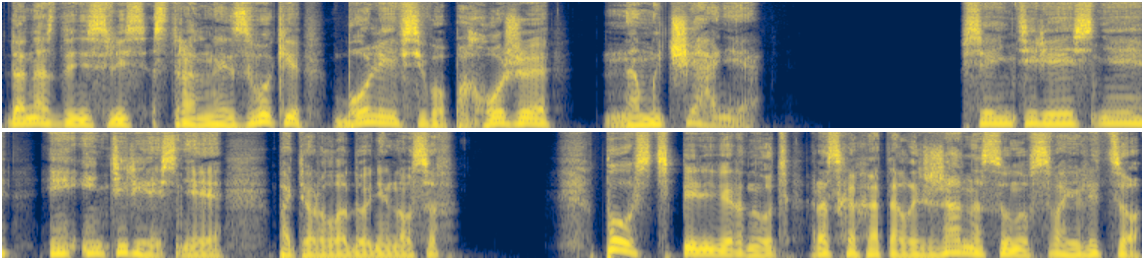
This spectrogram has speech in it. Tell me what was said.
до нас донеслись странные звуки, более всего похожие на мычание. «Все интереснее и интереснее», — потер ладони Носов. «Пусть перевернут», — расхохоталась Жанна, сунув свое лицо,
